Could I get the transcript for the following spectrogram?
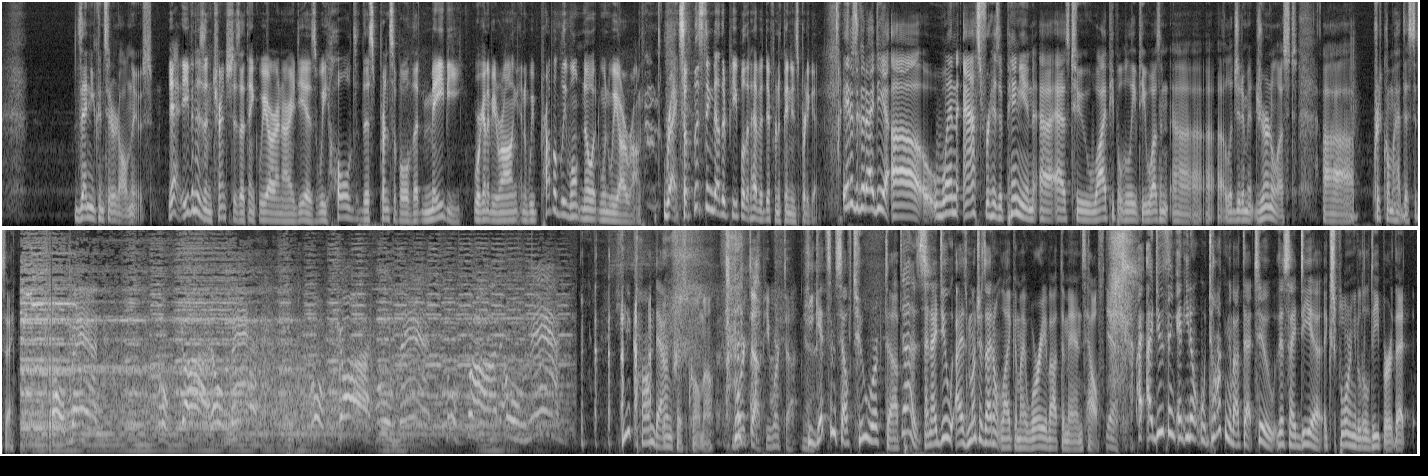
then you consider it all news. Yeah, even as entrenched as I think we are in our ideas, we hold this principle that maybe we're going to be wrong, and we probably won't know it when we are wrong. Right. so listening to other people that have a different opinion is pretty good. It is a good idea. Uh, when asked for his opinion uh, as to why people believed he wasn't uh, a a legitimate journalist, uh, Chris Cuomo had this to say. Oh man. You need to calm down, Chris Cuomo. He worked up. He worked up. He gets himself too worked up. He does. And I do, as much as I don't like him, I worry about the man's health. Yes. I, I do think, and you know, talking about that too, this idea, exploring it a little deeper, that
